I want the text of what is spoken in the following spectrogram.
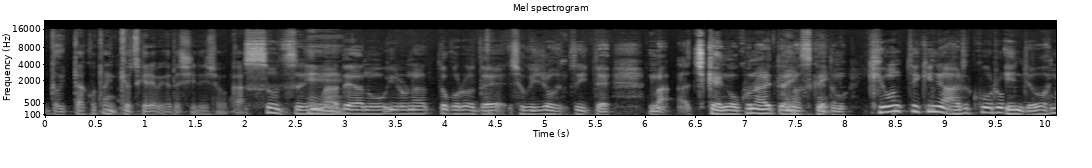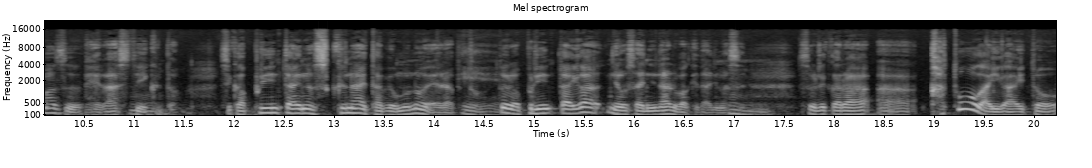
どういったことに気をつければよろしいでしょうか。そうですね、えー、今まであのいろんなところで食事療法について、まあ、知見が行われてますけれども、はいはい、基本的にはアルコール飲料をまず減らしていくと。うん。それからプリン体の少ない食べ物を選ぶと、えー、というのはプリン体が尿酸になるわけであります。うん、それからあ果糖が意外と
